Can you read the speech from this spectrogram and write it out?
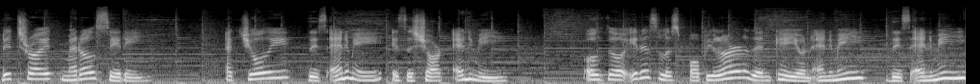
Detroit Metal City Actually, this anime is a short anime. Although it is less popular than K-On anime, this anime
